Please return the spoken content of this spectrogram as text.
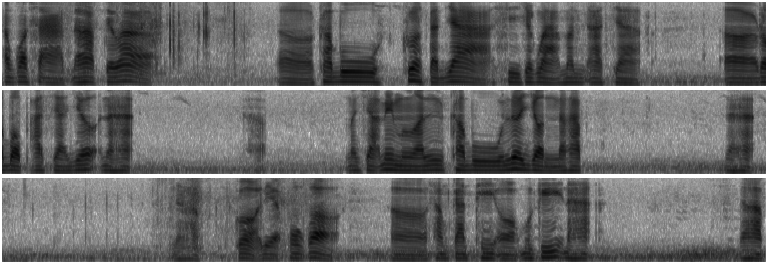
ทำความสะอาดนะครับ แต่ว่าคาบูเครื่องตัดหญ้าสีจังหวะมันอาจจะเอ่อระบบอาจจะเยอะนะฮะ มันจะไม่เหมือนคาบูเลื่อยยนต์นะครับ นะฮะนะครับ ก็เนี่ยผมก็ทำการเทออกเมื่อกี้นะฮะนะครับ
